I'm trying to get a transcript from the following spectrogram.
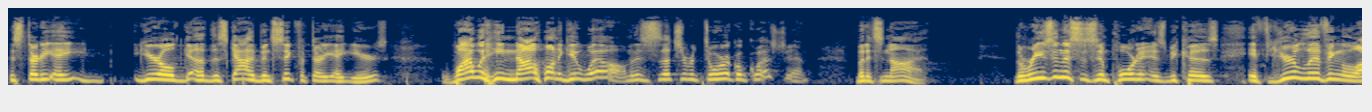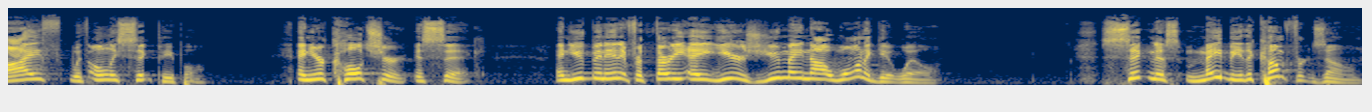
this 38 year old, uh, this guy who'd been sick for 38 years. Why would he not want to get well? I mean, this is such a rhetorical question, but it's not. The reason this is important is because if you're living life with only sick people and your culture is sick and you've been in it for 38 years, you may not want to get well. Sickness may be the comfort zone.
